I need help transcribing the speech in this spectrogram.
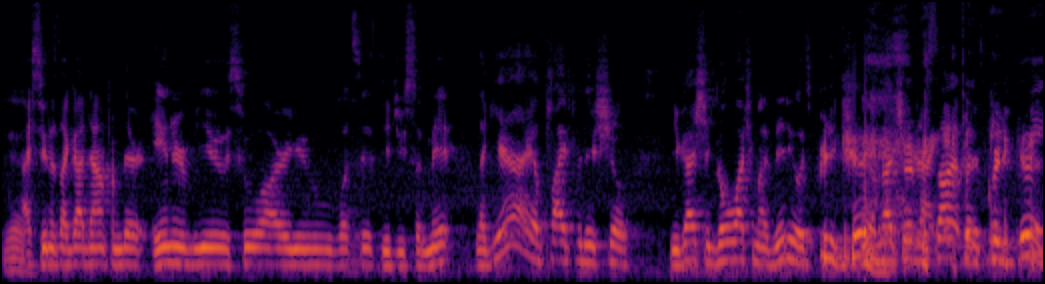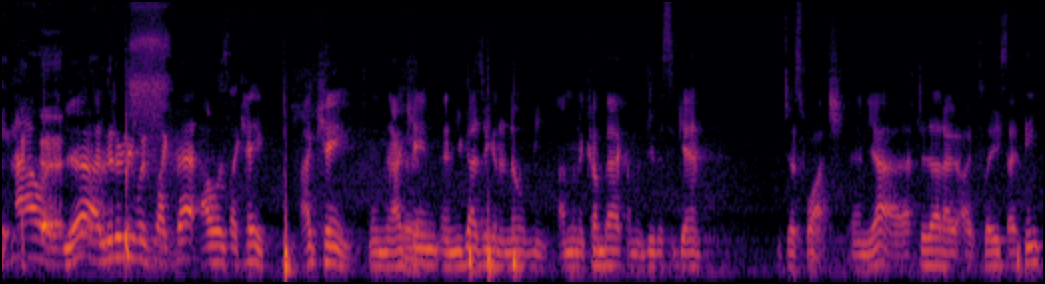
Yeah. As soon as I got down from there, interviews, who are you? What's this? Did you submit? Like, yeah, I applied for this show. You guys should go watch my video. It's pretty good. I'm not sure if you saw it, but it's pretty good. Three hours. Yeah, I literally was like that. I was like, hey, I came, and I Yeah. came, and you guys are gonna know me. I'm gonna come back. I'm gonna do this again. Just watch. And yeah, after that, I, I placed. I think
